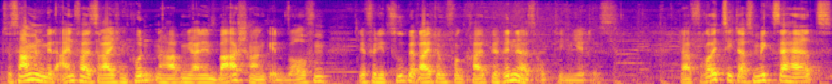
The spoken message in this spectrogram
Zusammen mit einfallsreichen Kunden haben wir einen Barschrank entworfen, der für die Zubereitung von Kalperinners optimiert ist. Da freut sich das Mixerherz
